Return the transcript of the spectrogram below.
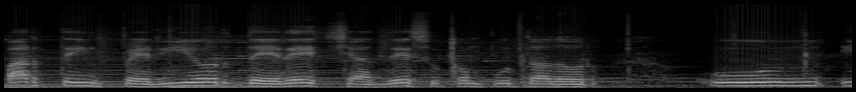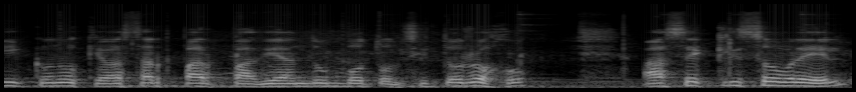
parte inferior derecha de su computador un icono que va a estar parpadeando un botoncito rojo, hace clic sobre él,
